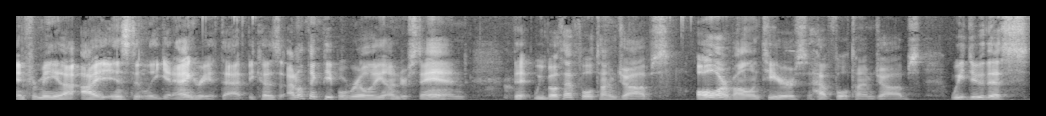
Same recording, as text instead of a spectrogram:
And for me, I instantly get angry at that because I don't think people really understand that we both have full time jobs. All our volunteers have full time jobs. We do this,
